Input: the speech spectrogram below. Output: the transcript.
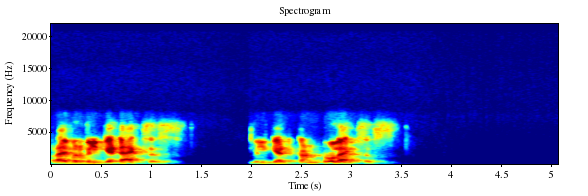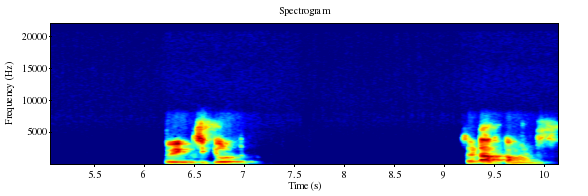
Driver will get access, will get control access to execute set of commands.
